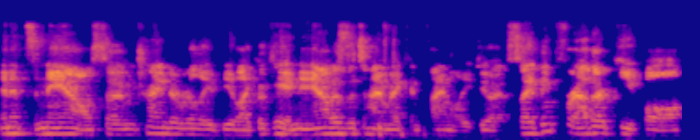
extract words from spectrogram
and it's now. So I'm trying to really be like, okay, now is the time I can finally do it. So I think for other people,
